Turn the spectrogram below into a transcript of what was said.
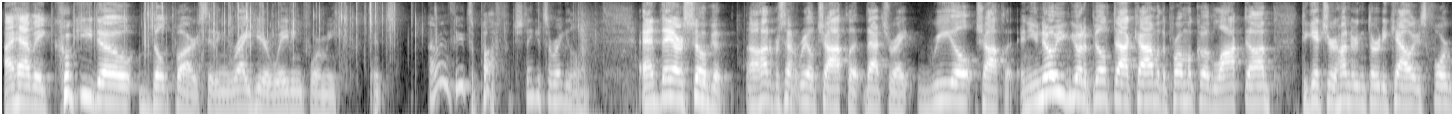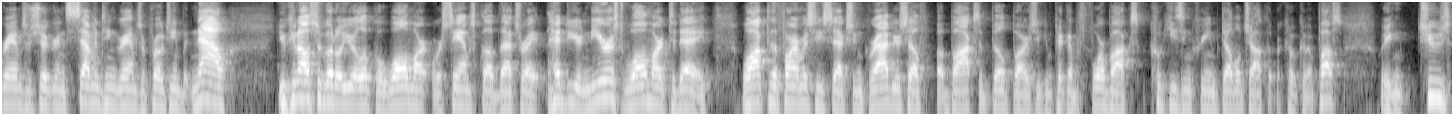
I have a cookie dough built bar sitting right here waiting for me. It's I don't even think it's a puff. I just think it's a regular one. And they are so good. 100% real chocolate. That's right. Real chocolate. And you know you can go to built.com with the promo code locked on to get your 130 calories, 4 grams of sugar, and 17 grams of protein. But now you can also go to your local Walmart or Sam's Club. That's right. Head to your nearest Walmart today. Walk to the pharmacy section. Grab yourself a box of Built Bars. You can pick up a four box cookies and cream, double chocolate, or coconut puffs. Or you can choose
